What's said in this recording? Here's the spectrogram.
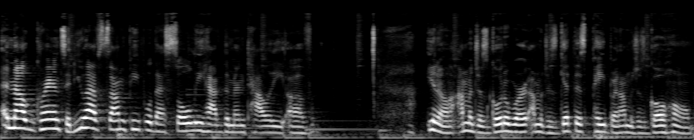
And now granted, you have some people that solely have the mentality of you know, I'm gonna just go to work, I'm gonna just get this paper, and I'm gonna just go home.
